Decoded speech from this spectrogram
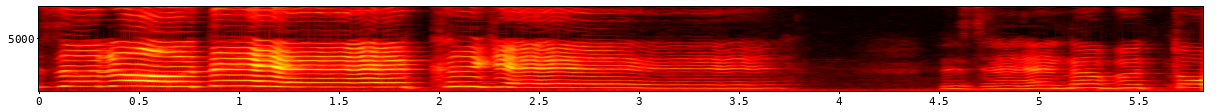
जरा देख ये। जैनब तो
